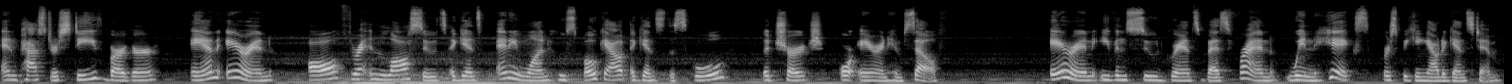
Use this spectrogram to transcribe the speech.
and Pastor Steve Berger and Aaron all threatened lawsuits against anyone who spoke out against the school, the church, or Aaron himself. Aaron even sued Grant's best friend, Win Hicks, for speaking out against him.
